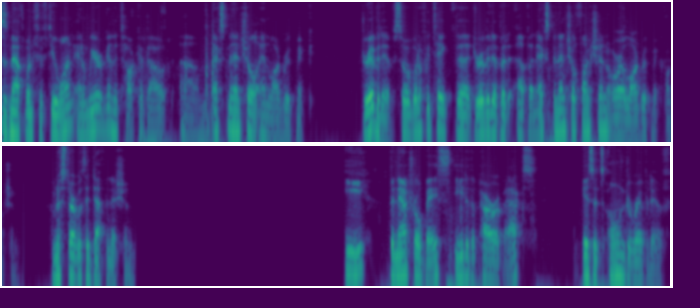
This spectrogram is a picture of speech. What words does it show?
is Math 151, and we are going to talk about um, exponential and logarithmic derivatives. So what if we take the derivative of an exponential function or a logarithmic function? I'm going to start with the definition. e, the natural base, e to the power of x, is its own derivative.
